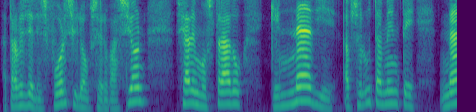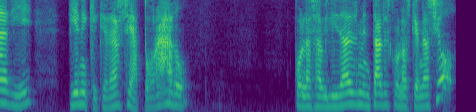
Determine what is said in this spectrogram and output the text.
A través del esfuerzo y la observación se ha demostrado que nadie, absolutamente nadie, tiene que quedarse atorado con las habilidades mentales con las que nació.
